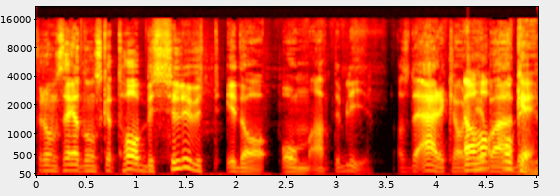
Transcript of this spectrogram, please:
För de säger att de ska ta beslut idag om att det blir Alltså det är klart, det är Jaha, bara okej.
